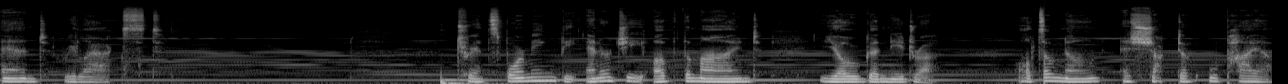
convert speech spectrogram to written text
and relaxed. Transforming the energy of the mind, Yoga Nidra, also known as Shakta Upaya.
